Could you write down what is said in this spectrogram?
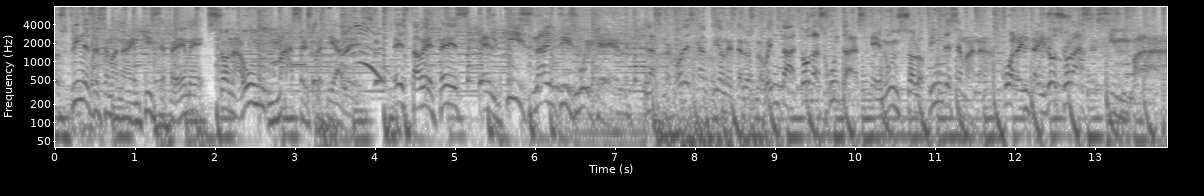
Los fines de semana en Kiss FM son aún más especiales. Esta vez es el Kiss 90s Weekend. Las mejores canciones de los 90 todas juntas en un solo fin de semana. 42 horas sin parar.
